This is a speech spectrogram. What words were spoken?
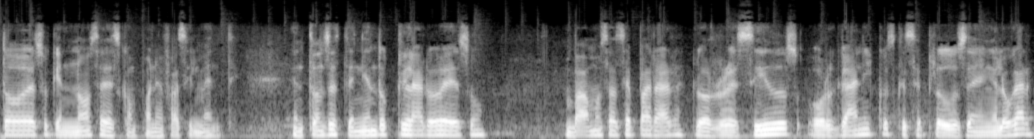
todo eso que no se descompone fácilmente. Entonces, teniendo claro eso, vamos a separar los residuos orgánicos que se producen en el hogar.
